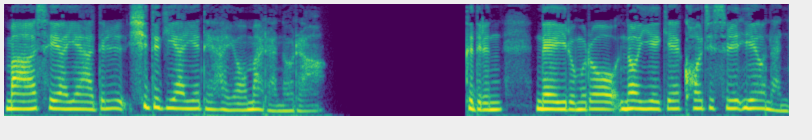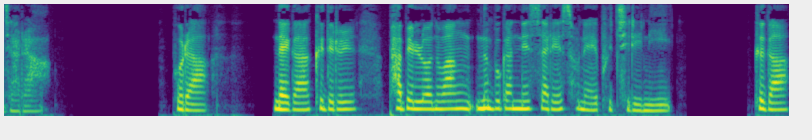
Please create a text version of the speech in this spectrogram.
마아세야의 아들 시드기야에 대하여 말하노라. 그들은 내 이름으로 너희에게 거짓을 예언한 자라. 보라, 내가 그들을 바벨론 왕 느부갓네살의 손에 붙이리니 그가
